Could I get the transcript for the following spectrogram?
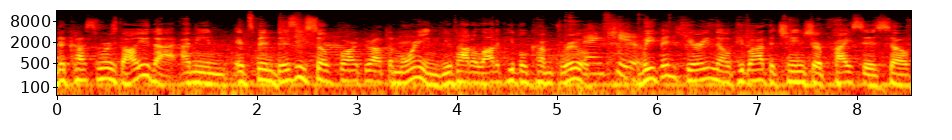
the customers value that. I mean, it's been busy so far throughout the morning. You've had a lot of people come through. Thank you. We've been hearing, though, people have to change their prices. So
